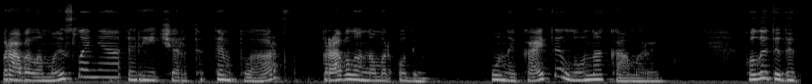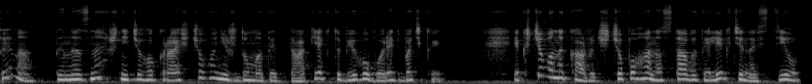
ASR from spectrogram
Правила мислення Річард Темплар. Правило номер 1 Уникайте луна камери. Коли ти дитина, ти не знаєш нічого кращого, ніж думати так, як тобі говорять батьки. Якщо вони кажуть, що погано ставити лікті на стіл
